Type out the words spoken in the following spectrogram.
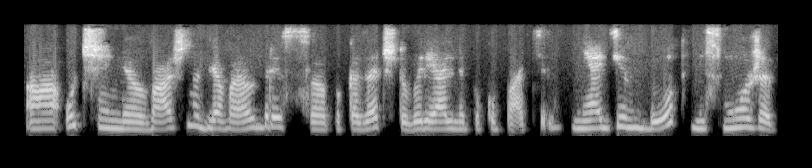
а, очень важно для Wildberries показать, что вы реальный покупатель. Ни один бот не сможет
